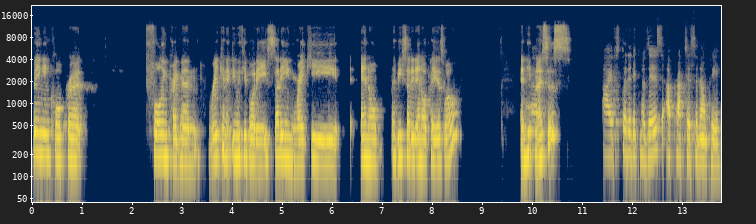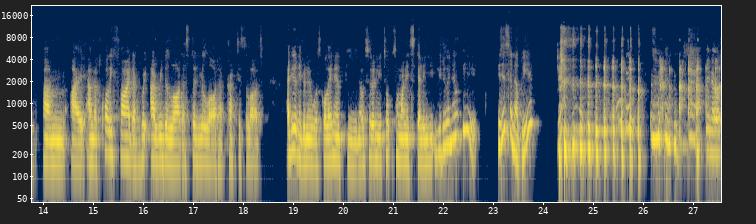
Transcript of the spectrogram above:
being in corporate, falling pregnant, reconnecting with your body, studying Reiki, NL, have you studied NLP as well? And uh, hypnosis? I've studied hypnosis. I practice NLP. Um, I am not qualified. Re- I read a lot. I study a lot. I practice a lot. I didn't even know it was called NLP. You know, suddenly someone is telling you, "You do NLP." Is this NLP? you know,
